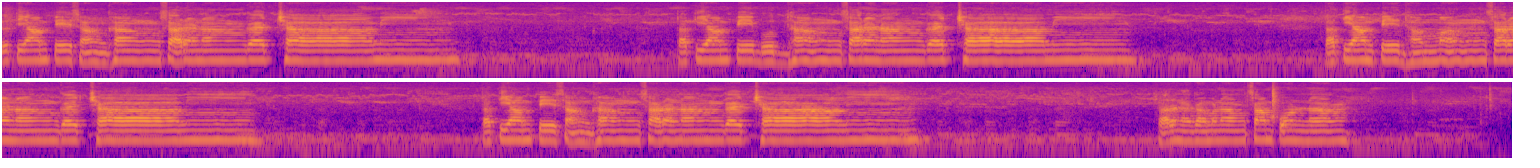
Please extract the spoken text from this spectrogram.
द्वितीयांपि सङ्घं शरणं गच्छामि ततीयांपि बुद्धं शरणं गच्छामि ततीयांपि धम्मं शरणं गच्छामि ततीयांपि सङ्घं शरणं गच्छामि शरणगमनं सम्पूर्णं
